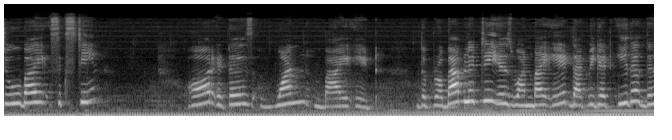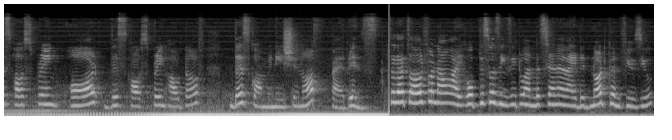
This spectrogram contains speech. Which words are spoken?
2 by 16 or it is 1 by 8 the probability is 1 by 8 that we get either this offspring or this offspring out of this combination of parents. So that's all for now. I hope this was easy to understand and i did not confuse you.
